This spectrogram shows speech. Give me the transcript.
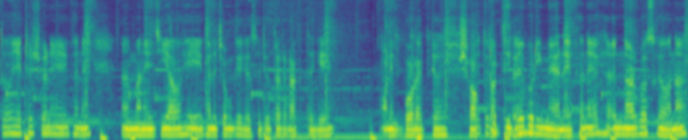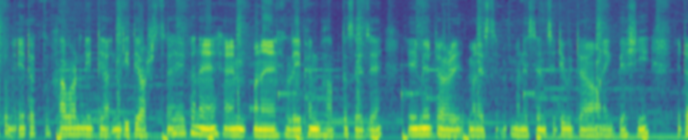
তো এটা শুনে এখানে মানে জিয়াও হে এখানে চমকে গেছে জুতাটা রাখতে গিয়ে। অনেক বড় একটা শখ ডেলিভারি ম্যান এখানে নার্ভাস হয়েও না। তুমি এটা তো খাবার নিতে দিতে আসছে। এখানে মানে লেফ্যাং ভাবতেছে যে এই মেয়েটার মানে মানে সেন্সিটিভিটা অনেক বেশি। এটা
